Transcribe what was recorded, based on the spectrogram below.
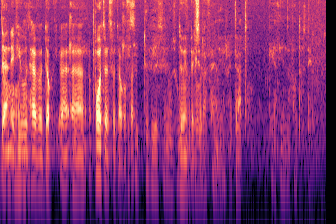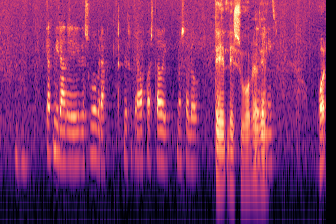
than if you would have a, doc, uh, uh, a portrait photographer doing pictures of him. ¿Qué admira de, de, su obra, de su trabajo hasta hoy, no solo de, de su obra? De, Denis? What?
